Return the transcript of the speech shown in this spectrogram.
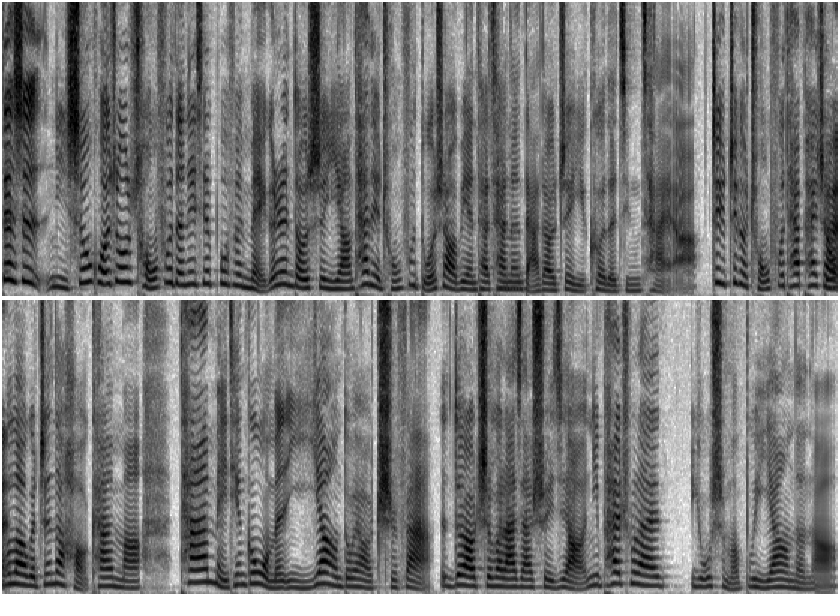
但是你生活中重复的那些部分，每个人都是一样，她得重复多少遍，她才能达到这一刻的精彩啊？这个这个重复，她拍成 vlog 真的好看吗？他每天跟我们一样都要吃饭，都要吃喝拉撒睡觉。你拍出来有什么不一样的呢？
